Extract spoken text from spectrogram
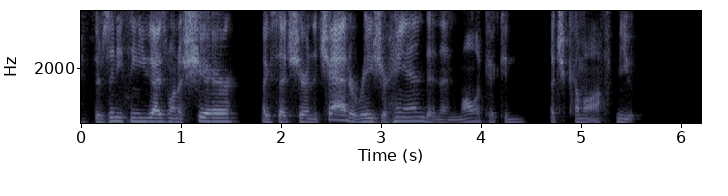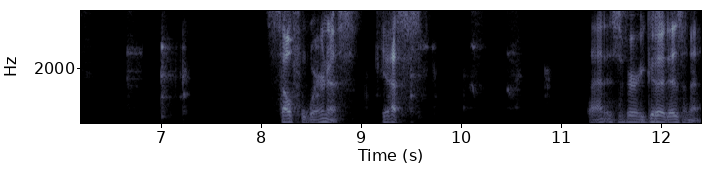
if there's anything you guys want to share, like I said, share in the chat or raise your hand, and then Malika can let you come off mute. Self-awareness, yes. That is very good, isn't it?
